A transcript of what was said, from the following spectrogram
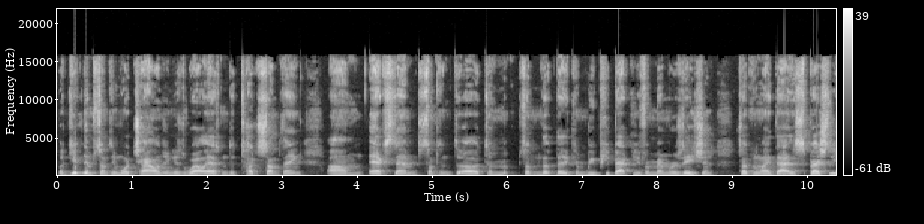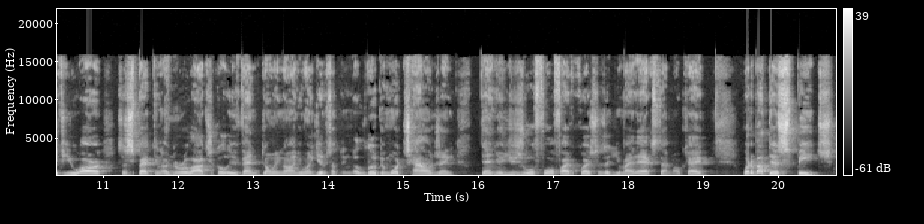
but give them something more challenging as well. Ask them to touch something. Um, ask them something to, uh, to something that they can repeat back to you for memorization, something like that. Especially if you are suspecting a neurological event going on, you want to give them something a little bit more challenging than your usual four or five questions that you might ask them, okay? What about their speech?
